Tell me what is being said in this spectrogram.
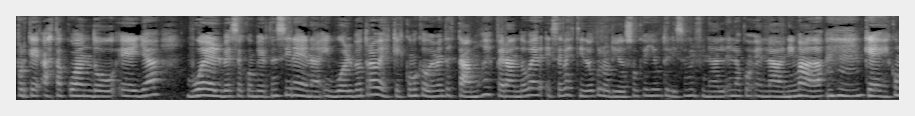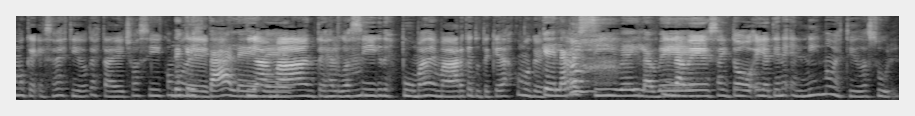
Porque hasta cuando ella vuelve, se convierte en sirena y vuelve otra vez, que es como que obviamente estábamos esperando ver ese vestido glorioso que ella utiliza en el final, en la, en la animada, que es como que ese vestido que está hecho así como De cristales, de- diamantes, algo así, de espuma de mar, que tú te quedas como que... Que la ¡Ah! recibe y la ve. y la besa y todo. Ella tiene el mismo vestido azul.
